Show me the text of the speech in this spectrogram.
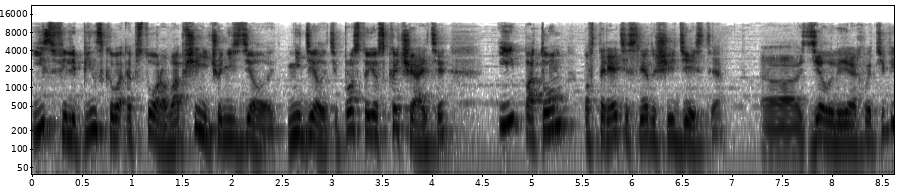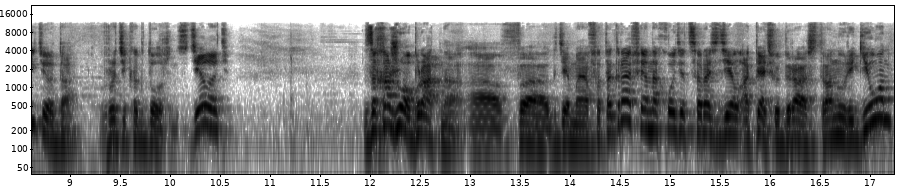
из филиппинского App Store, вообще ничего не, сделайте, не делайте, просто ее скачайте и потом повторяйте следующие действия. Э, сделали я их в эти видео? Да, вроде как должен сделать. Захожу обратно, э, в, где моя фотография находится, раздел. Опять выбираю страну, регион.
